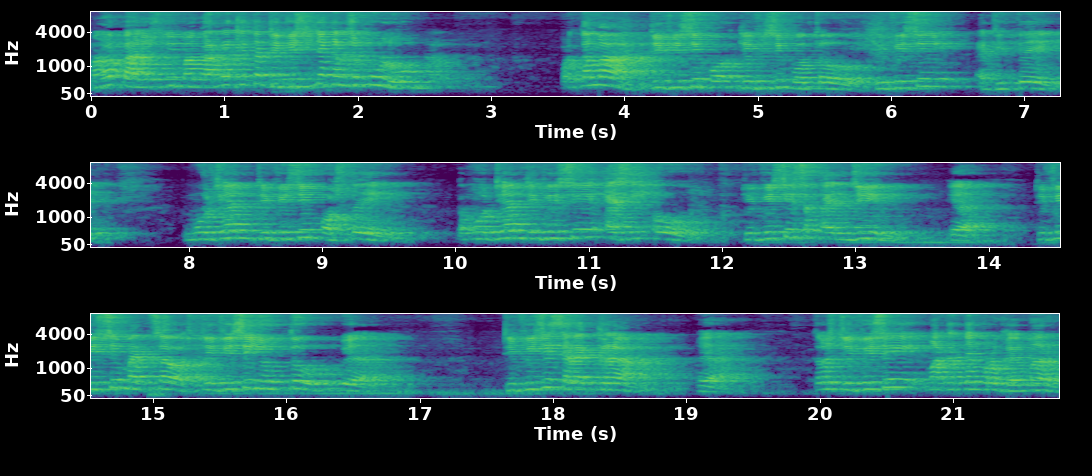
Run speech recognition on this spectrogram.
Mengapa harus lima? Karena kita divisinya kan sepuluh. Pertama, divisi divisi foto, divisi editing, kemudian divisi posting, kemudian divisi SEO, divisi search engine, ya, divisi medsos, divisi YouTube, ya, divisi Telegram, ya, terus divisi marketing programmer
